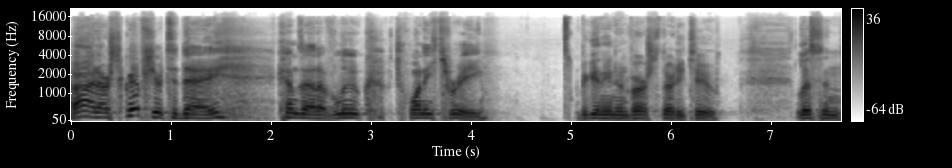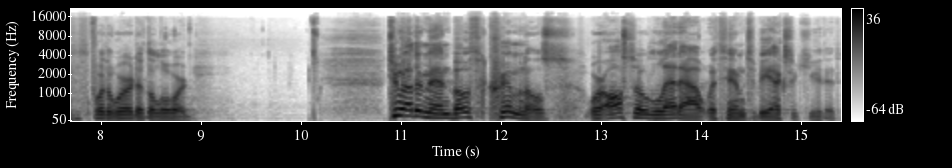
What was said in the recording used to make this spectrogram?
All right, our scripture today comes out of Luke 23, beginning in verse 32. Listen for the word of the Lord. Two other men, both criminals, were also led out with him to be executed.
